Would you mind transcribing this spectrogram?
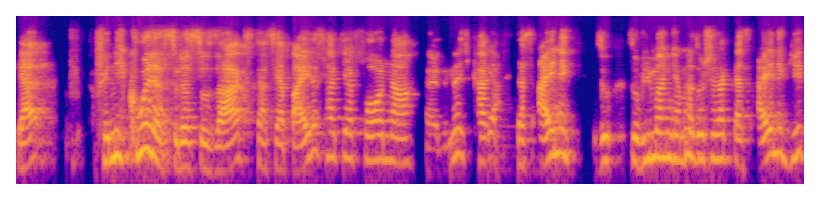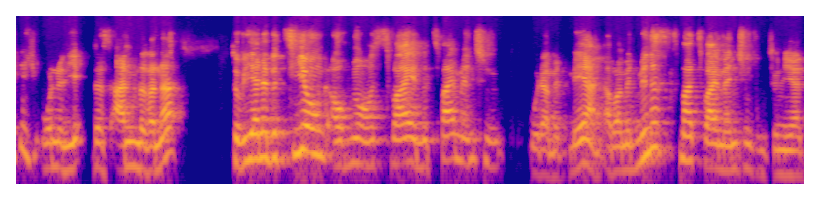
Ja, finde ich cool, dass du das so sagst. dass ja beides hat ja Vor- und Nachteile. Ne? Ich kann ja. das eine, so, so wie man ja mal so schön sagt, das eine geht nicht ohne die, das andere. Ne? So wie eine Beziehung auch nur aus zwei, mit zwei Menschen oder mit mehreren, aber mit mindestens mal zwei Menschen funktionieren.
